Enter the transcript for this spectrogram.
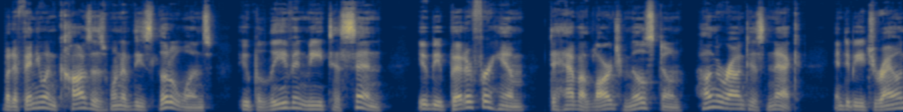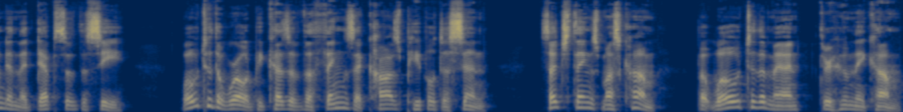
But if anyone causes one of these little ones who believe in me to sin, it would be better for him to have a large millstone hung around his neck and to be drowned in the depths of the sea. Woe to the world because of the things that cause people to sin. Such things must come, but woe to the man through whom they come.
